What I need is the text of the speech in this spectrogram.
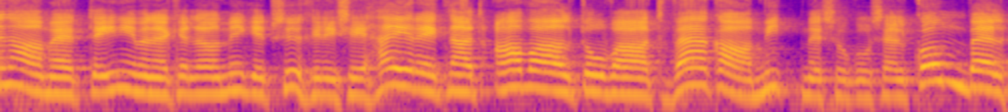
enam, et inimene, kellel on mingeid psüühilisi häireid, nad avalduvad väga mitmesugusel kombel.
